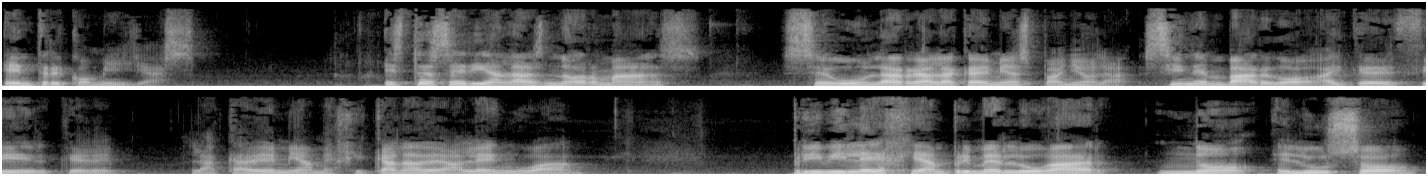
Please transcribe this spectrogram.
entre comillas. Estas serían las normas según la Real Academia Española. Sin embargo, hay que decir que la Academia Mexicana de la Lengua, privilegia en primer lugar no el uso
